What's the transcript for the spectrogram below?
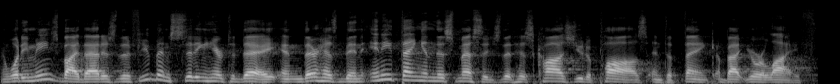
And what he means by that is that if you've been sitting here today and there has been anything in this message that has caused you to pause and to think about your life,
